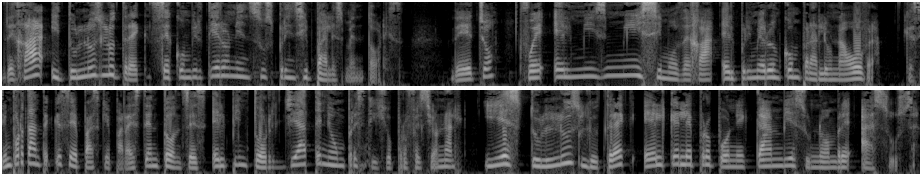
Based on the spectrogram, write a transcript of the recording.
Degas y Toulouse-Lautrec se convirtieron en sus principales mentores. De hecho, fue el mismísimo Degas el primero en comprarle una obra, que es importante que sepas que para este entonces el pintor ya tenía un prestigio profesional y es Toulouse-Lautrec el que le propone cambie su nombre a Susan,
